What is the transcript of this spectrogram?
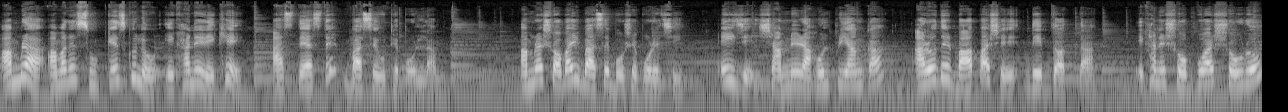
আমরা আমাদের সুটকেসগুলো এখানে রেখে আস্তে আস্তে বাসে উঠে পড়লাম। আমরা সবাই বাসে বসে পড়েছি। এই যে, সামনে রাহুল, প্রিয়াঙ্কা আর ওদের বা পাশে দেবদত্তা। এখানে সব্য আর সৌর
